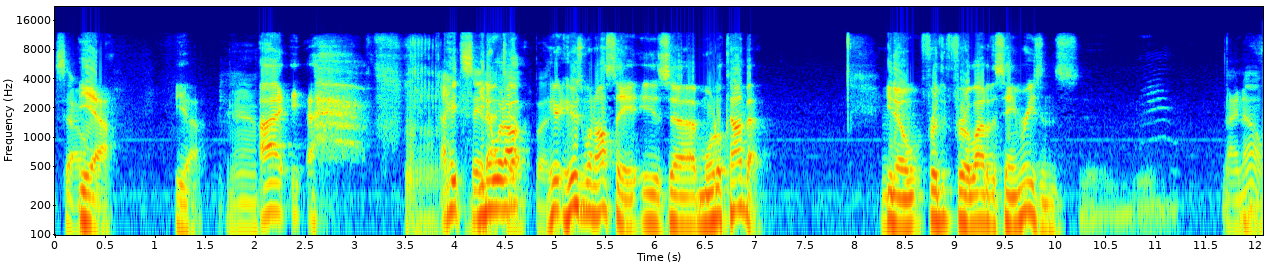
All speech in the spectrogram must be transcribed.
So Yeah, yeah. yeah. I I hate to say you know that what? too, I'll, but here, here's what I'll say is uh, Mortal Kombat. You know, for the, for a lot of the same reasons. I know.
